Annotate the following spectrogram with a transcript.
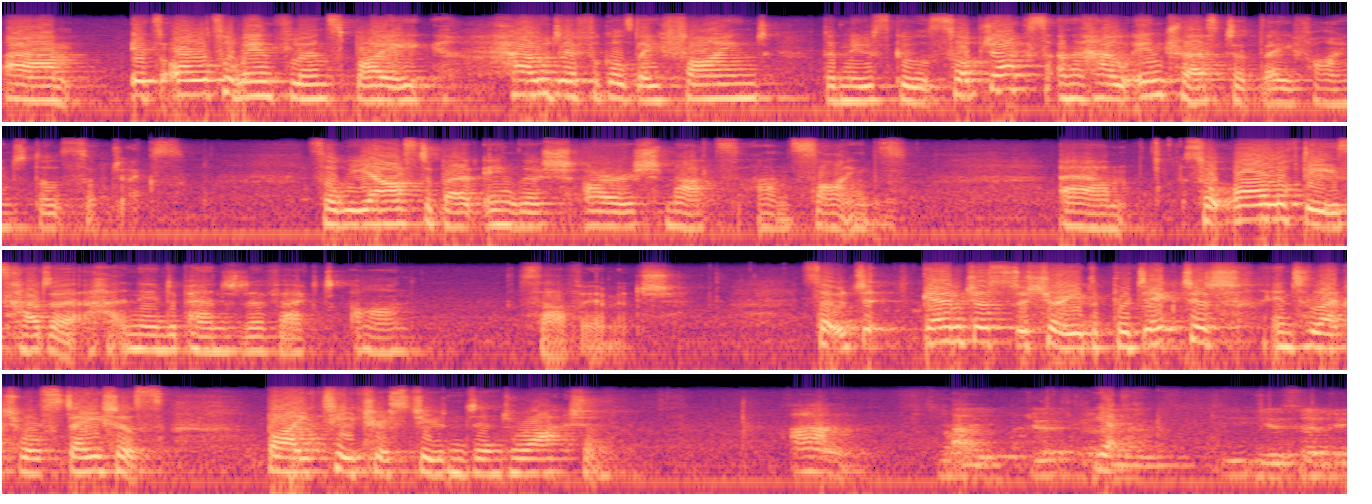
Um, it's also influenced by how difficult they find the new school subjects and how interested they find those subjects. So we asked about English, Irish, maths and science. Um, so all of these had a, an independent effect on self-image. So j- again, just to show you the predicted intellectual status by teacher-student interaction. Um, Sorry, ju- yeah. um, you you said you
